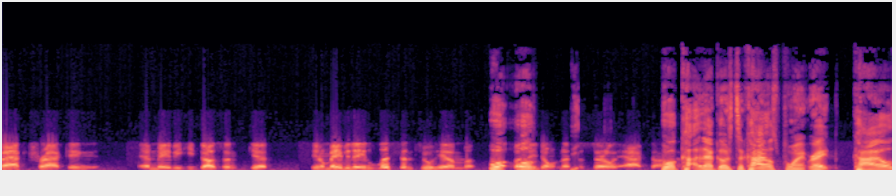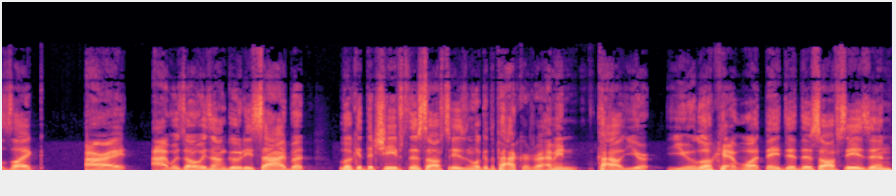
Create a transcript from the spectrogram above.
backtracking and maybe he doesn't get, you know, maybe they listen to him, Well- but well, they don't necessarily act on Well, it. Ky- that goes to Kyle's point, right? Kyle's like, all right, I was always on Gutey's side, but look at the Chiefs this offseason, look at the Packers, right? I mean, Kyle, you you look at what they did this offseason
